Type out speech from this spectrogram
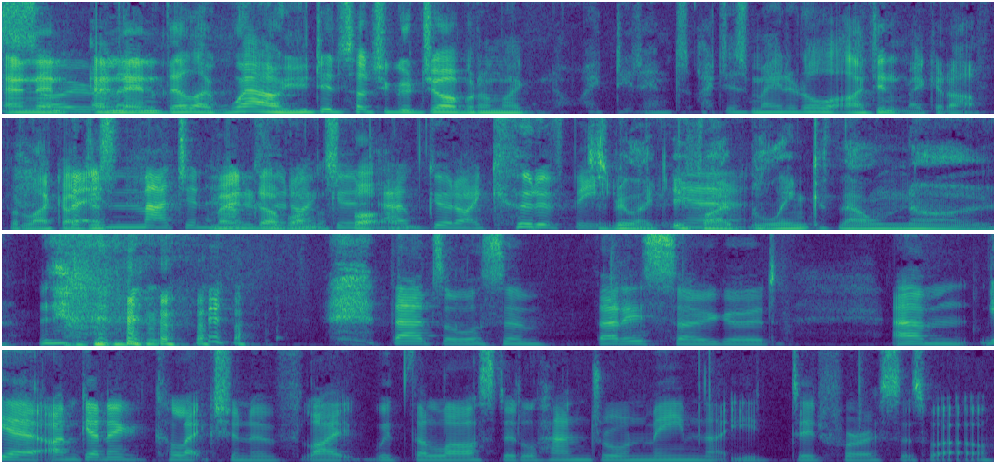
and so then and then they're like, wow, you did such a good job, and I'm like, no, I didn't. I just made it all. I didn't make it up, but like I just imagine made it up on I the could, spot. how good I could have been. Just be like, if I blink, they'll know. That's awesome. That is so good. Um, yeah, I'm getting a collection of like with the last little hand drawn meme that you did for us as well.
